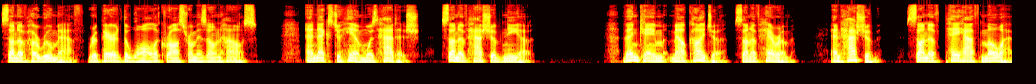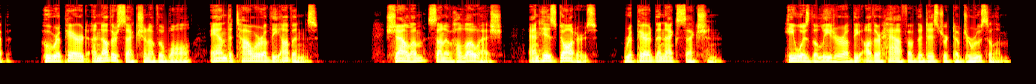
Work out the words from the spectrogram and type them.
son of Harumaph, repaired the wall across from his own house. And next to him was Hattush, son of Hashabneiah. Then came Malchijah, son of Haram, and Hasshub, son of Pahath Moab, who repaired another section of the wall and the tower of the ovens. Shallum, son of Hallohesh, and his daughters repaired the next section. He was the leader of the other half of the district of Jerusalem.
